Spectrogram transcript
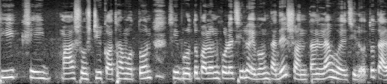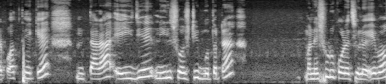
ঠিক সেই মা ষষ্ঠীর কথা মতন সেই ব্রত পালন করেছিল এবং তাদের সন্তান লাভ হয়েছিল। তো তারপর থেকে তারা এই যে নীল ষষ্ঠী ব্রতটা মানে শুরু করেছিল এবং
